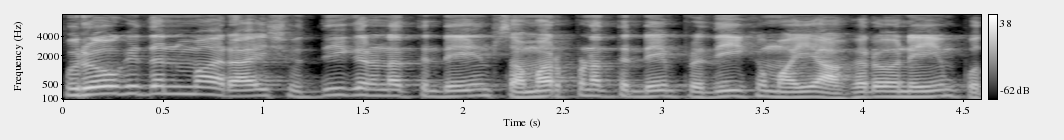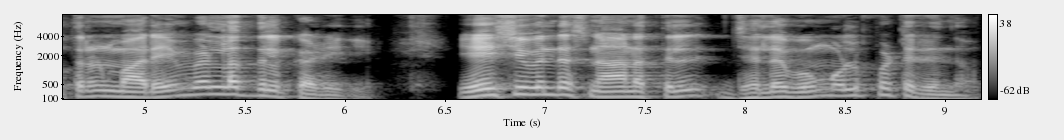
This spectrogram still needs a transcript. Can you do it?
പുരോഹിതന്മാരായി ശുദ്ധീകരണത്തിന്റെയും സമർപ്പണത്തിന്റെയും പ്രതീകമായി അഹരോനെയും പുത്രന്മാരെയും വെള്ളത്തിൽ കഴുകി. യേശുവിന്റെ സ്നാനത്തിൽ ജലവും ഉൾപ്പെട്ടിരുന്നു.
